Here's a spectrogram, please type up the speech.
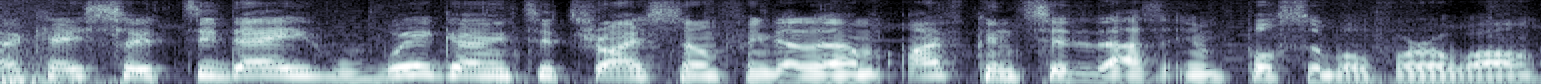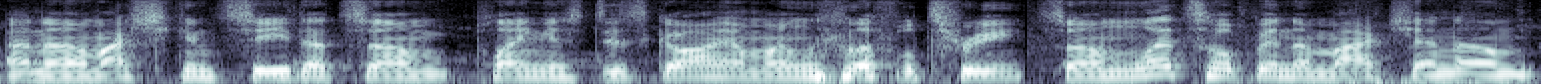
Okay, so today we're going to try something that um I've considered as impossible for a while. And um as you can see that's um playing as this guy, I'm only level 3. So um let's hop in a match and um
